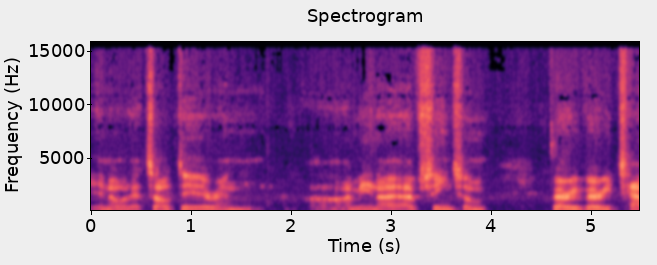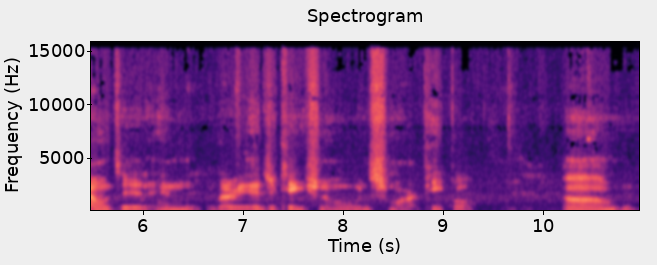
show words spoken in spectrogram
you know that's out there, and uh, I mean I, I've seen some very very talented and very educational and smart people um,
